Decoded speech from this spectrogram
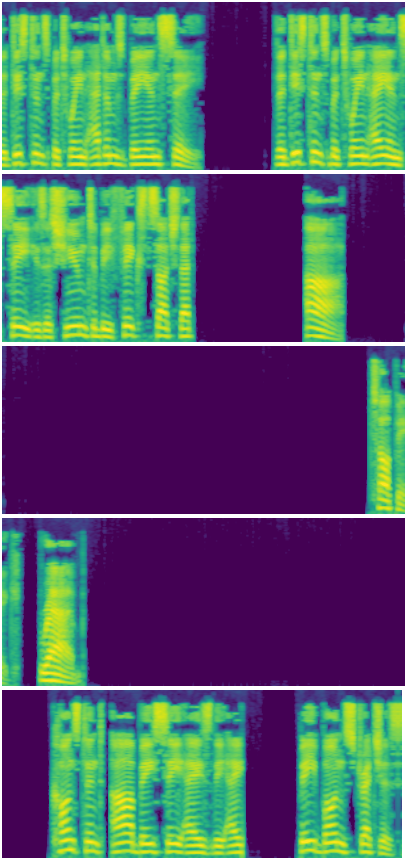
the distance between atoms B and C. The distance between A and C is assumed to be fixed such that R RAB constant, RBC as the A B bond stretches,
